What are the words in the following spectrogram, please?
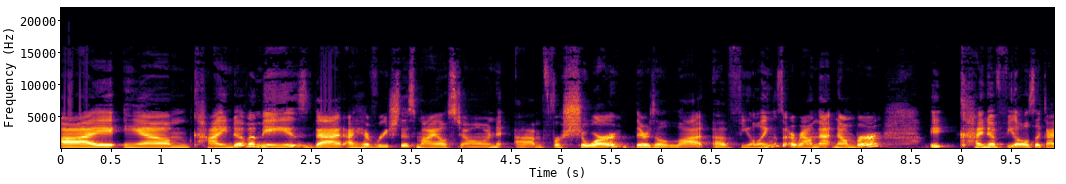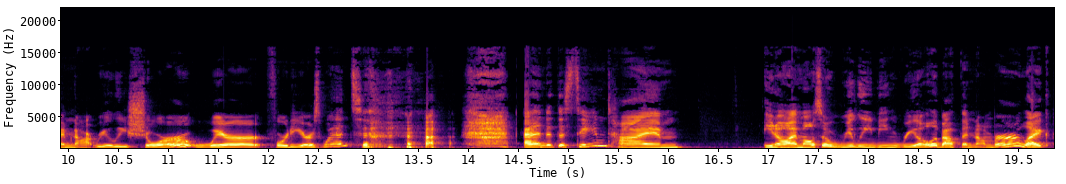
I am kind of amazed that I have reached this milestone. Um, for sure, there's a lot of feelings around that number. It kind of feels like I'm not really sure where 40 years went. and at the same time, you know, I'm also really being real about the number. Like,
